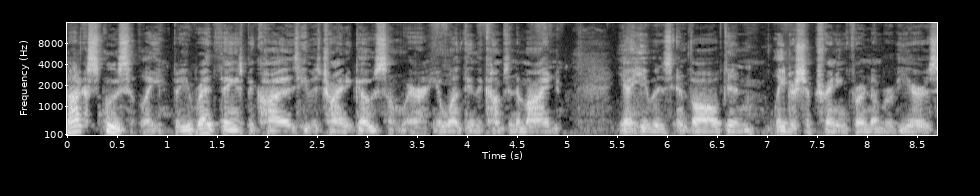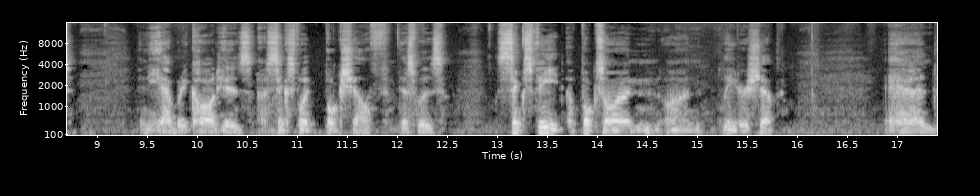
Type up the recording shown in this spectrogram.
not exclusively, but he read things because he was trying to go somewhere. You know, one thing that comes into mind, you know, he was involved in leadership training for a number of years, and he had what he called his six foot bookshelf. This was six feet of books on on leadership. And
